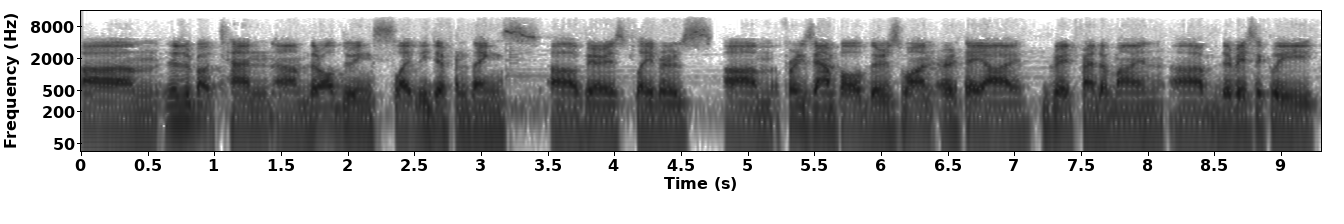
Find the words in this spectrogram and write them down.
Um, there's about 10. Um, they're all doing slightly different things, uh, various flavors. Um, for example, there's one Earth AI, great friend of mine. Um, they're basically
